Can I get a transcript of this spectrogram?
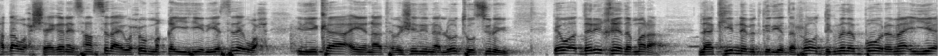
haddaa wax sheeganaysaan sida ay wax u maqan yihiin iyo siday wax idinka tabashadiina loo toosinayo. Dee waa dariiqeeda mara laakiin nabadgelyo darro degmada boorama iyo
